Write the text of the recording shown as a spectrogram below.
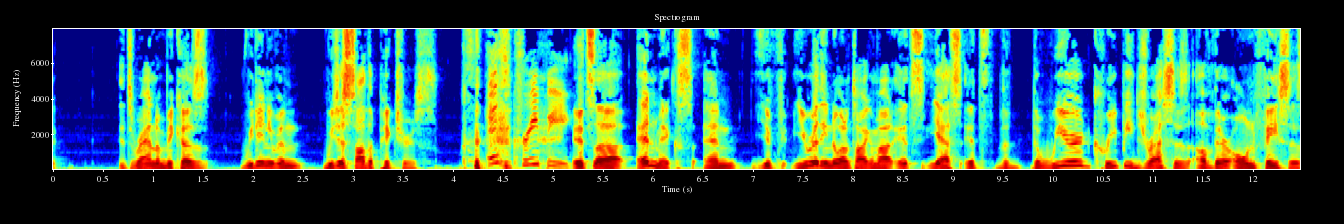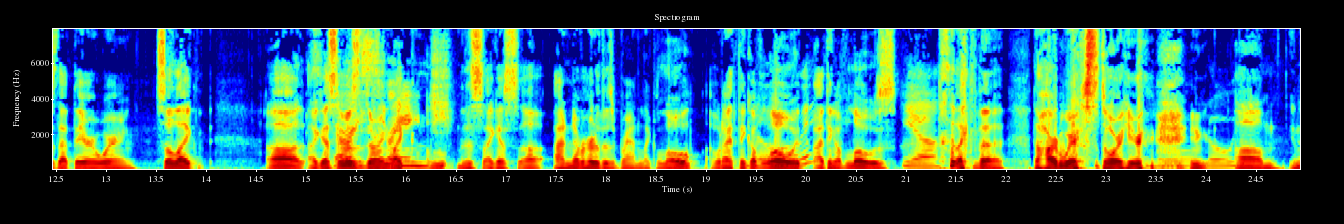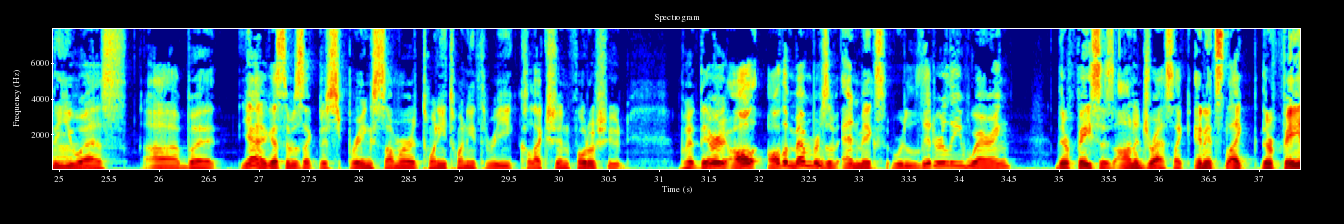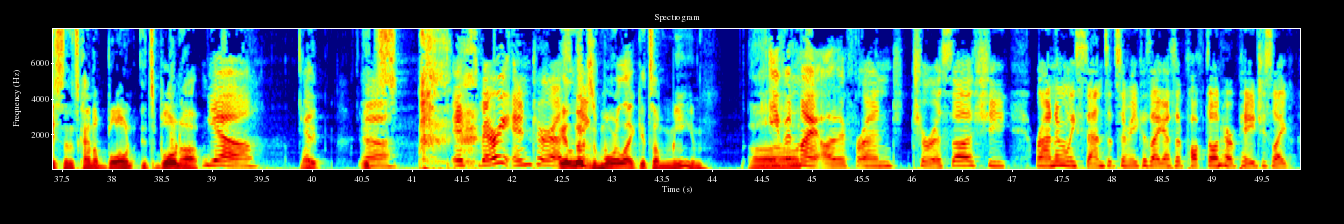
it's random because we didn't even we just saw the pictures. it's creepy. It's uh NMIXX and if you really know what I'm talking about, it's yes, it's the the weird creepy dresses of their own faces that they are wearing. So like uh I guess it was during strange. like this I guess uh I've never heard of this brand like Low. When I think of Low, it, I think of Lowe's. yeah. like the the hardware store here in, Lowe? um in the US. Uh but yeah, I guess it was like the spring summer 2023 collection photo shoot. But they were all all the members of NMIXX were literally wearing their faces on a dress like and it's like their face and it's kind of blown it's blown up. Yeah. Like it's It's very interesting. it looks more like it's a meme. Uh, Even my other friend Charissa, she randomly sent it to me because I guess it popped on her page. She's like,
